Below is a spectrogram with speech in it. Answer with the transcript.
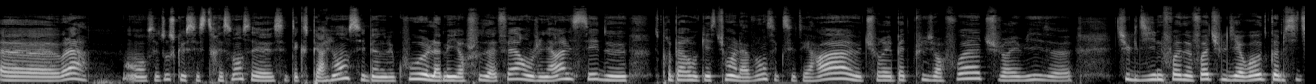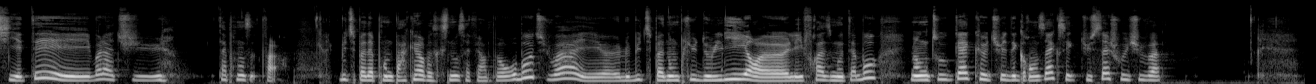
Euh, voilà on sait tous que c'est stressant cette expérience et bien du coup la meilleure chose à faire en général c'est de se préparer vos questions à l'avance etc euh, tu répètes plusieurs fois tu révises euh, tu le dis une fois deux fois tu le dis à voix haute comme si tu y étais et voilà tu t'apprends enfin le but c'est pas d'apprendre par cœur parce que sinon ça fait un peu robot tu vois et euh, le but c'est pas non plus de lire les phrases mot à mot mais en tout cas que tu aies des grands axes et que tu saches où tu vas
